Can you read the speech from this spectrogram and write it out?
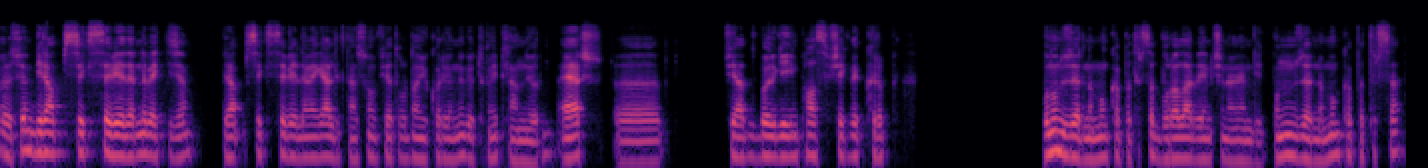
şöyle söyleyeyim 1.68 seviyelerinde bekleyeceğim. 1.68 seviyelerine geldikten sonra fiyatı buradan yukarı yönlü götürmeyi planlıyorum. Eğer e, fiyat bu bölgeyi impulsif şekilde kırıp bunun üzerine mum kapatırsa buralar benim için önemli değil. Bunun üzerine mum kapatırsa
